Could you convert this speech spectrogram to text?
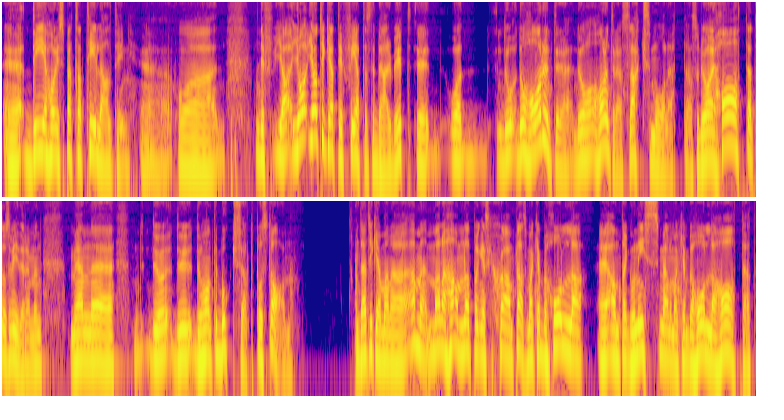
Eh, det har ju spetsat till allting. Eh, och det, ja, jag, jag, tycker att det är fetaste derbyt. Eh, och då, då, har du inte det. Du har, har inte det slagsmålet. Alltså, du har hatet och så vidare, men, men eh, du, du, du har inte boxet på stan. Och där tycker jag man har, ja, man har hamnat på en ganska skön plats. Man kan behålla eh, antagonismen och man kan behålla hatet.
